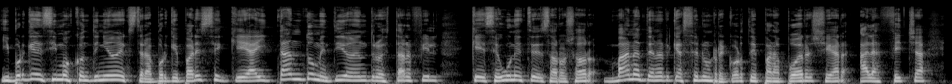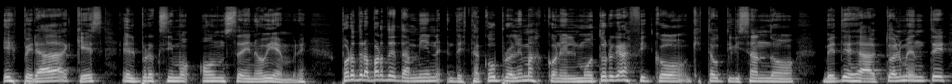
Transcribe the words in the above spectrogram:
¿Y por qué decimos contenido extra? Porque parece que hay tanto metido dentro de Starfield que según este desarrollador van a tener que hacer un recorte para poder llegar a la fecha esperada que es el próximo 11 de noviembre. Por otra parte también destacó problemas con el motor gráfico que está utilizando Bethesda actualmente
